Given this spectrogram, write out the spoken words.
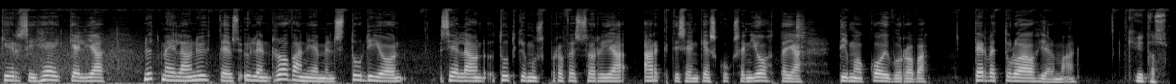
Kirsi Heikkel ja nyt meillä on yhteys Ylen Rovaniemen studioon. Siellä on tutkimusprofessori ja Arktisen keskuksen johtaja Timo Koivurova. Tervetuloa ohjelmaan. Kiitos.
